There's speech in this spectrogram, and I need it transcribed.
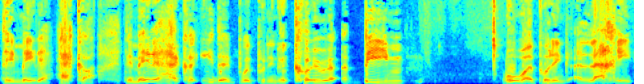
they made a hacker. They made a heka either by putting a koira, a beam, or by putting a lechi,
